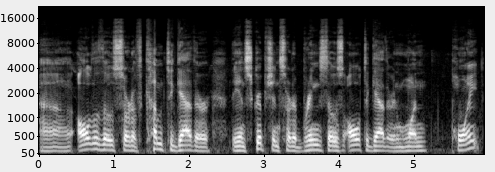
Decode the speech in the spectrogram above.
Uh, all of those sort of come together. The inscription sort of brings those all together in one point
